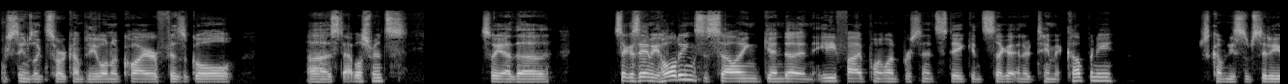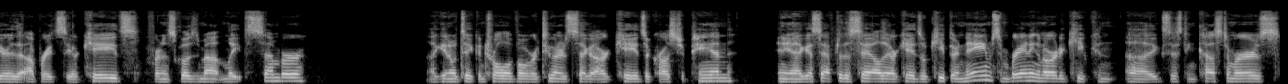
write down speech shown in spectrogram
Which seems like the sort of company to acquire physical uh, establishments. So yeah, the Sega Sammy Holdings is selling Genda an 85.1% stake in Sega Entertainment Company, which is a company subsidiary that operates the arcades. Front disclosed them out in late December. Genda, will take control of over 200 Sega arcades across Japan. And I guess after the sale, the arcades will keep their names and branding in order to keep con- uh, existing customers.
